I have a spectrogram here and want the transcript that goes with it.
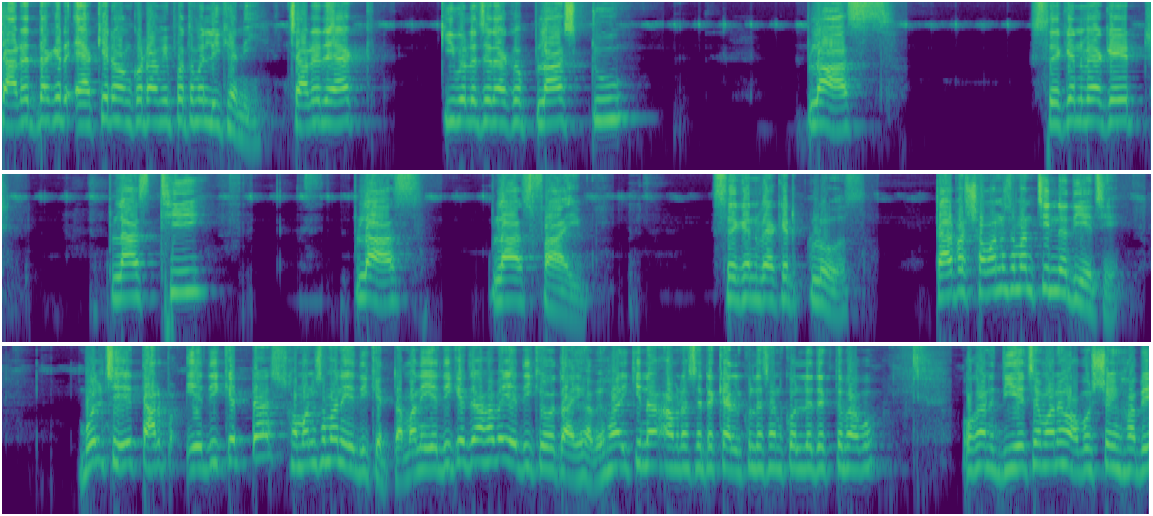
চারের দাগের একের অঙ্কটা আমি প্রথমে লিখে নিই। চারের এক কি বলেছে দেখো? Plus two, plus second bracket, plus three, plus plus five. Second bracket close. তারপর সমান সমান চিহ্ন দিয়েছে। বলছে তারপর এদিকেরটা সমান সমান এদিকেরটা মানে এদিকে যা হবে, এদিকেও তাই হবে। হয় কি না, আমরা সেটা ক্যালকুলেশন করলে দেখতে পাবো। ওখানে দিয়েছে মানে অবশ্যই হবে।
